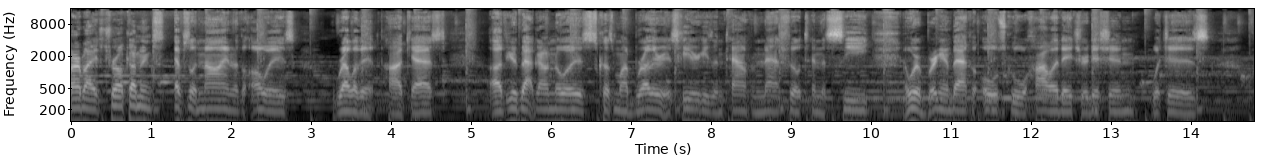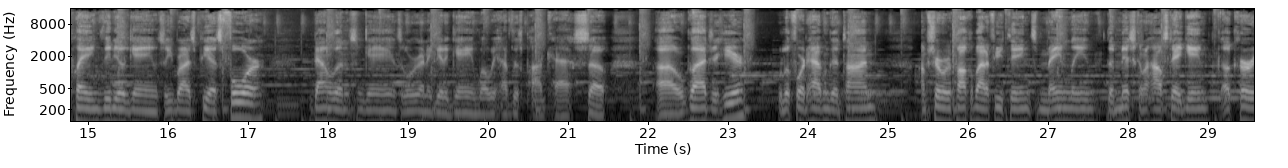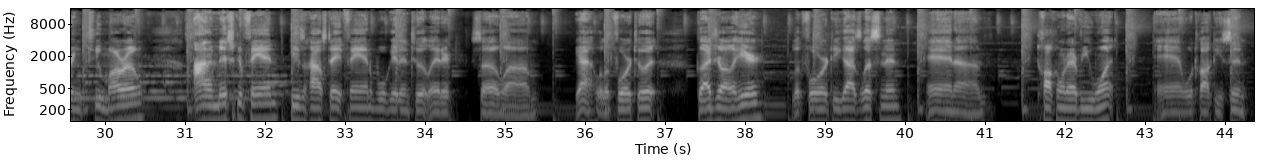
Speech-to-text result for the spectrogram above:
All right, everybody, it's Terrell Cummings, episode 9 of the Always Relevant podcast. Uh, if you hear background noise, because my brother is here. He's in town from Nashville, Tennessee, and we're bringing back an old school holiday tradition, which is playing video games. So he brought his PS4, downloading some games, and we're going to get a game while we have this podcast. So uh, we're glad you're here. We look forward to having a good time. I'm sure to talk about a few things, mainly the Michigan Ohio State game occurring tomorrow. I'm a Michigan fan. He's a Ohio State fan. We'll get into it later. So, um, yeah, we'll look forward to it. Glad y'all here. Look forward to you guys listening and um, talking whatever you want. And we'll talk to you soon.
